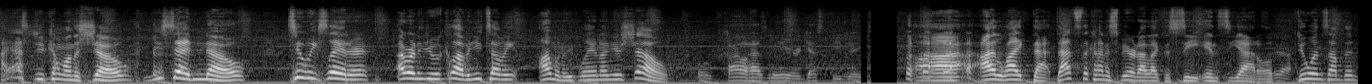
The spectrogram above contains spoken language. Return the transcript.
I asked you to come on the show. You said no. Two weeks later, I run into a club, and you tell me I'm going to be playing on your show. Well, Kyle has me here, a guest DJ. uh, I like that. That's the kind of spirit I like to see in Seattle. Yeah. Doing something,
